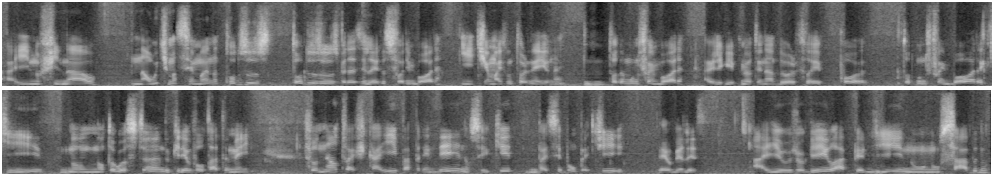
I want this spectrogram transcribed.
Aí no final, na última semana, todos os todos os brasileiros foram embora e tinha mais um torneio, né? Uhum. Todo mundo foi embora. Aí eu liguei pro meu treinador falei, pô, todo mundo foi embora aqui, não, não tô gostando, queria voltar também. Ele falou, não, tu vai ficar aí para aprender, não sei o que, vai ser bom pra ti. Daí eu, beleza. Aí eu joguei lá, perdi num, num sábado,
